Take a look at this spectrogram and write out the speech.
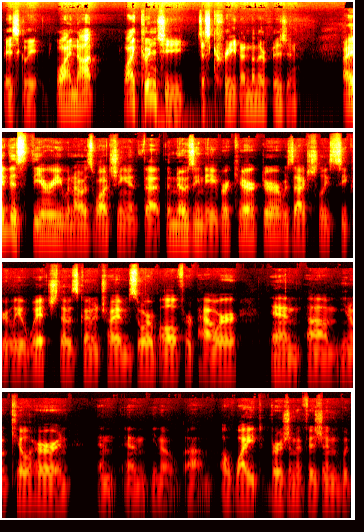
basically, why not? Why couldn't she just create another Vision? I had this theory when I was watching it that the nosy neighbor character was actually secretly a witch that was going to try absorb all of her power and um, you know kill her and and and you know um, a white version of Vision would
